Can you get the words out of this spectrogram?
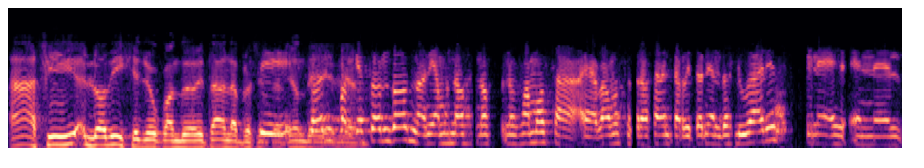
Ah, sí, lo dije yo cuando estaba en la presentación sí, de... porque son dos, no, digamos, nos, nos, vamos a eh, vamos a trabajar en territorio en dos lugares. En el, en el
